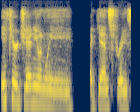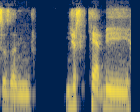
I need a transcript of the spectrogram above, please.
if you're genuinely against racism, you just can't be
